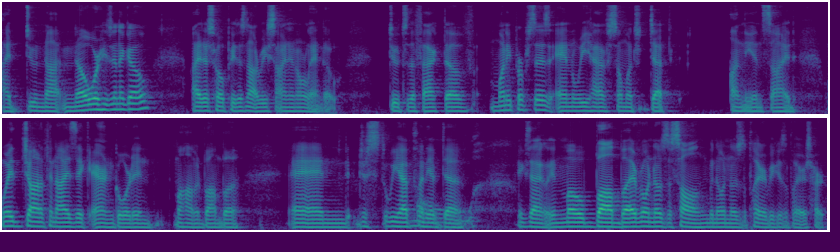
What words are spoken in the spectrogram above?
I do not know where he's gonna go. I just hope he does not re-sign in Orlando, due to the fact of money purposes, and we have so much depth on the inside with Jonathan Isaac, Aaron Gordon, Mohamed Bamba, and just we have plenty of depth. Exactly. Mo Bamba. Everyone knows the song, but no one knows the player because the player's hurt.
